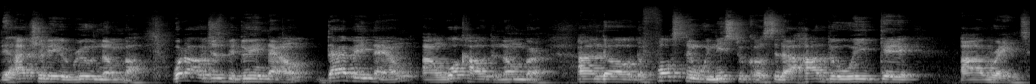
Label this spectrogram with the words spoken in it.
They're actually a real number. What I'll just be doing now, dive in now and work out the number. And uh, the first thing we need to consider, how do we get our rent?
